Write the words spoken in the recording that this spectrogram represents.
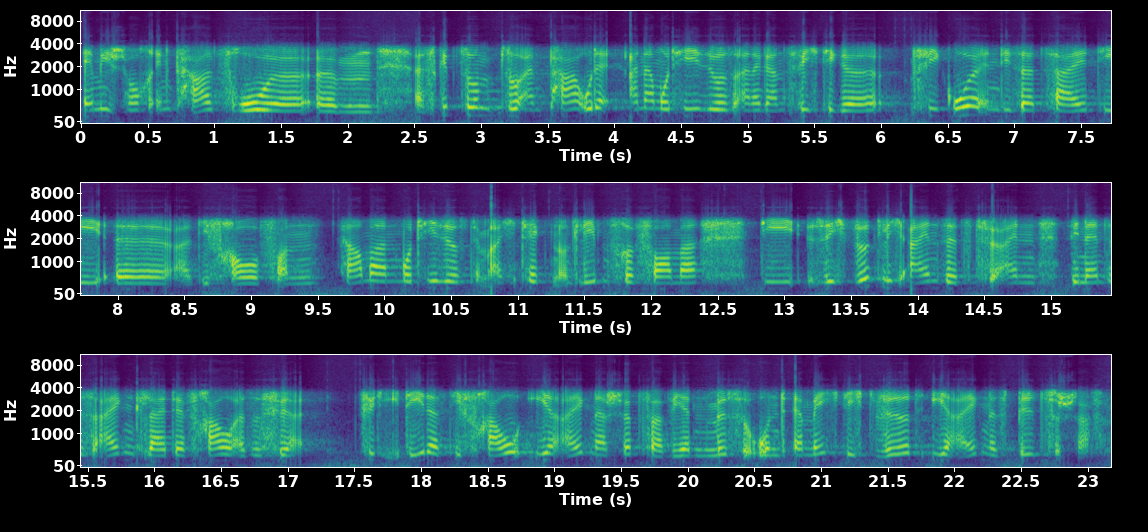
Emmy Schoch in Karlsruhe. Ähm, es gibt so, so ein paar, oder Anna Mothesius, eine ganz wichtige Figur in dieser Zeit, die, äh, die Frau von Hermann Mothesius, dem Architekten und Lebensreformer, die sich wirklich einsetzt für ein, sie nennt es Eigenkleid der Frau, also für für die Idee, dass die Frau ihr eigener Schöpfer werden müsse und ermächtigt wird, ihr eigenes Bild zu schaffen.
